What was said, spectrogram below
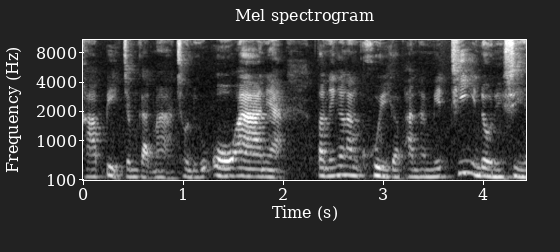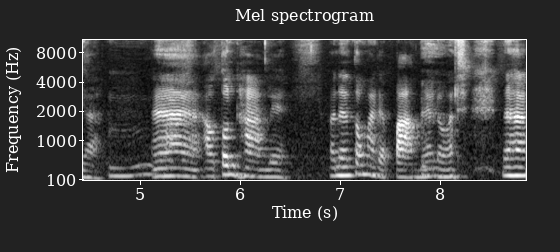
ค้าปลีกจำกัดมหาชนหรือ OR เนี่ยตอนนี้กำลังคุยกับพันธมิตรที่อินโดนีเซียอืมอ่าเอาต้นทางเลย เพราะฉะนั้นต้องมาจากปาล์มแน่นอนนะคะ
